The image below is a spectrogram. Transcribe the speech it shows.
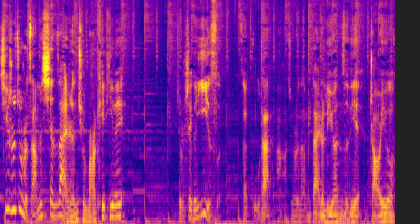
其实就是咱们现在人去玩 KTV，就是这个意思。在古代啊，就是咱们带着梨园子弟找一个，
